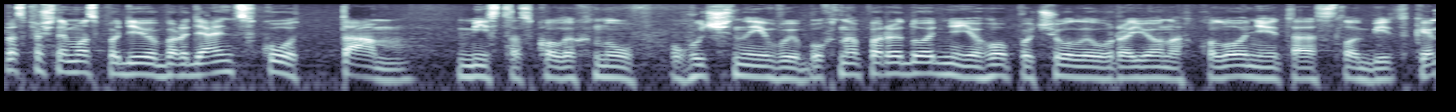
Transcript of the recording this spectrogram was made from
Розпочнемо з події у Бердянську. Там місто сколихнув гучний вибух напередодні. Його почули у районах колонії та Слобідки.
